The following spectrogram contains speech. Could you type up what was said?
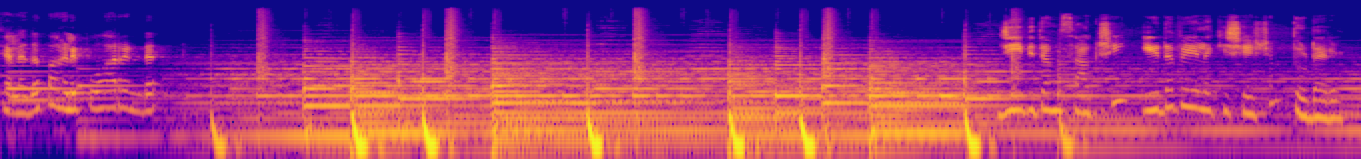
ചിലത് പാളിപ്പോവാറുണ്ട് ജീവിതം സാക്ഷി ഇടവേളയ്ക്ക് ശേഷം തുടരും.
